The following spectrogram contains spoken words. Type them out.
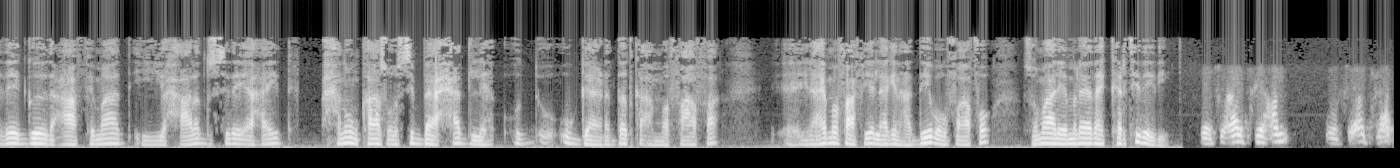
adeegooda caafimaad iyo xaaladdu siday ahayd? Xanuunkaas oo si baaxad leh u gaadha dadka ama faafa? Ilaahay ma faafiya laakiin haddiiba uu faafo soomaaliya ma leedahay kartideedii waa su'aal fiican waa su'aal fiican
